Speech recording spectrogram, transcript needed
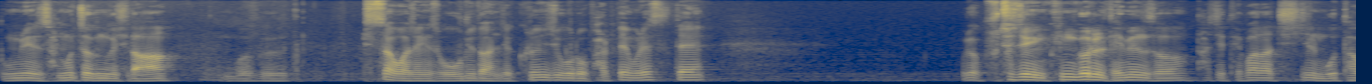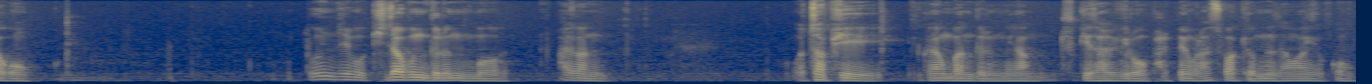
농민에서 잘못 적은 것이다. 뭐 그 필사 과정에서 오류다 이제 그런 식으로 발뺌을 했을 때 우리가 구체적인 근거를 대면서 다시 되받아치질 못하고 또 이제 뭐 기자분들은 뭐 하여간 어차피 그 양반들은 그냥 죽기 살기로 발뺌을 할 수밖에 없는 상황이었고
